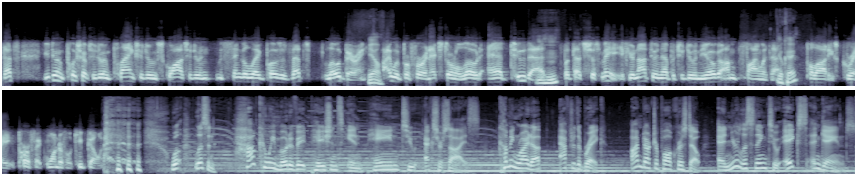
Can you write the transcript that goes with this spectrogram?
that's you're doing push-ups, you're doing planks, you're doing squats, you're doing single leg poses. That's load bearing. Yeah. I would prefer an external load add to that, mm-hmm. but that's just me. If you're not doing that but you're doing the yoga, I'm fine with that. Okay. Pilates, great, perfect, wonderful. Keep going. well, listen, how can we motivate patients in pain to exercise? Coming right up after the break. I'm Dr. Paul Christo, and you're listening to Aches and Gains.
